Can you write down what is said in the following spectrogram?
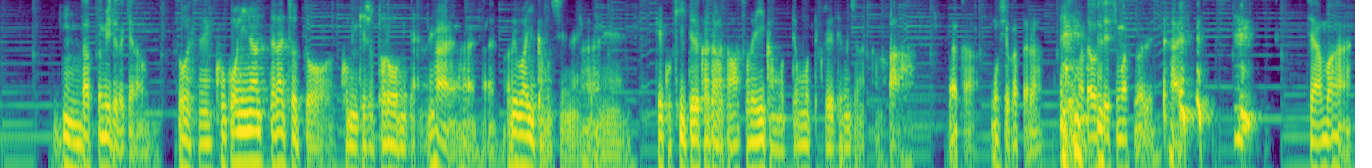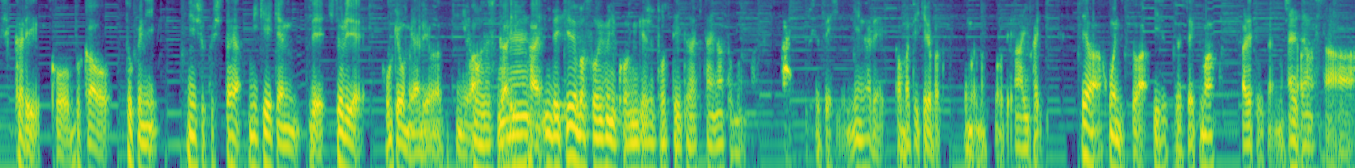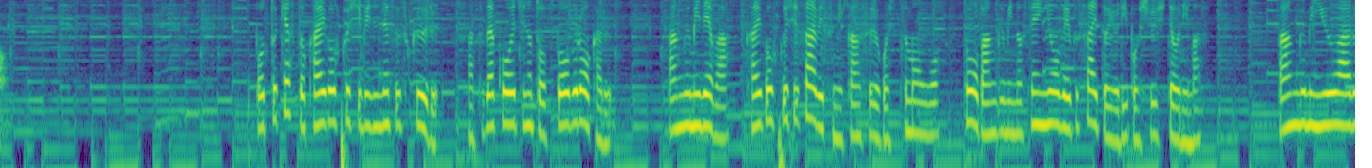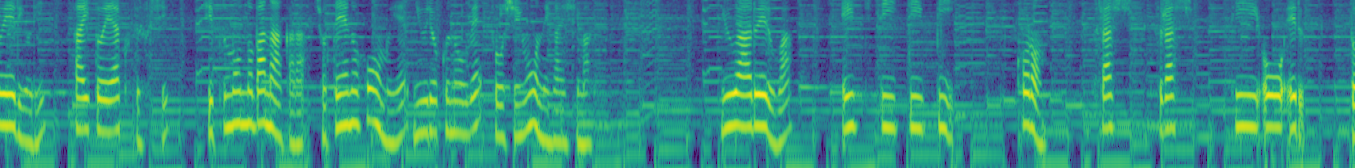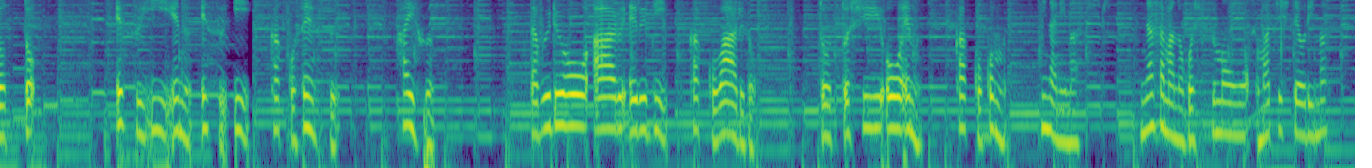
うんざっと見るだけなので。そうですね、ここになったらちょっとコミュニケーション取ろうみたいなね。はいはいはい。それはいいかもしれないですね。結構聞いてる方々、あ、それいいかもって思ってくれてるんじゃないかな。あなんか、もしよかったら、またお教えしますので。はい。じゃあまあ、しっかり、こう、部下を、特に入職した未経験で一人でご業務やるような時には、そうですね、はい。できればそういうふうにコミュニケーション取っていただきたいなと思います。じゃあぜひみんなで頑張っていければと思いますので。はいでは、本日は以上とさせていきます。ありがとうございました。ありがとうございました。ポッドキャスト介護福祉ビジネススクール松田光一のトップオブローカル番組では介護福祉サービスに関するご質問を当番組の専用ウェブサイトより募集しております。番組 URL よりサイトへアクセスし質問のバナーから所定のフォームへ入力の上送信をお願いします。URL は http コロンスラッシュスラッシュ tol.sense かっこセンス world かっこワールド .com かっこコムになります。皆様のご質問をお待ちしております。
